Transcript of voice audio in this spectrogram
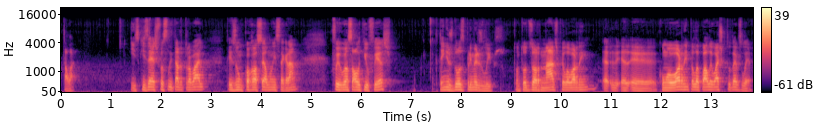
Está lá. E se quiseres facilitar o trabalho, tens um carrossel no Instagram. Foi o Gonçalo que o fez. Que tem os 12 primeiros livros. Estão todos ordenados pela ordem, eh, eh, eh, com a ordem pela qual eu acho que tu deves ler.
